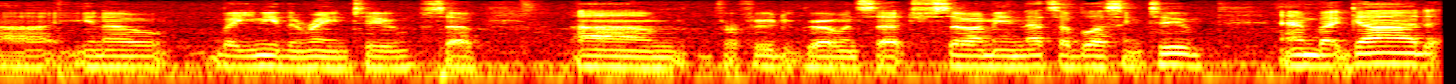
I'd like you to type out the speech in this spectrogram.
uh, you know, but you need the rain too. So um, for food to grow and such. So I mean that's a blessing too. And but God,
